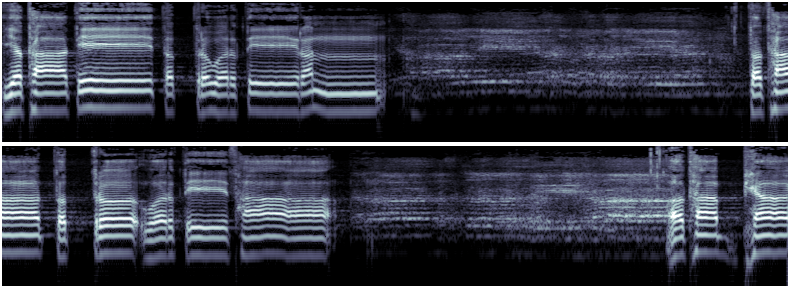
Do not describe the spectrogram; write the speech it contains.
यथा ते तत्र वर्तेरन। तथा तत्र वर्तेथा। अथाभ्याख्यातेषु।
